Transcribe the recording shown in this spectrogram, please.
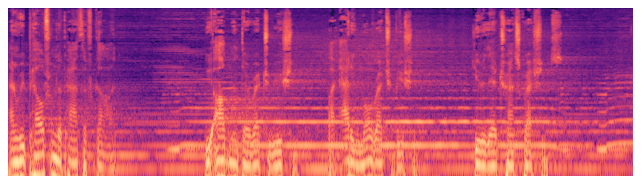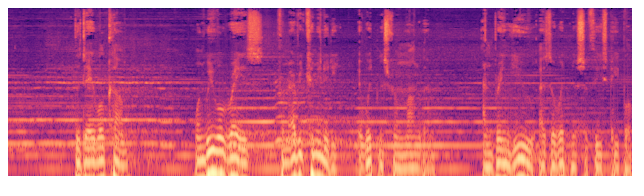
and repel from the path of God, we augment their retribution by adding more retribution due to their transgressions. The day will come when we will raise from every community a witness from among them and bring you as a witness of these people.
